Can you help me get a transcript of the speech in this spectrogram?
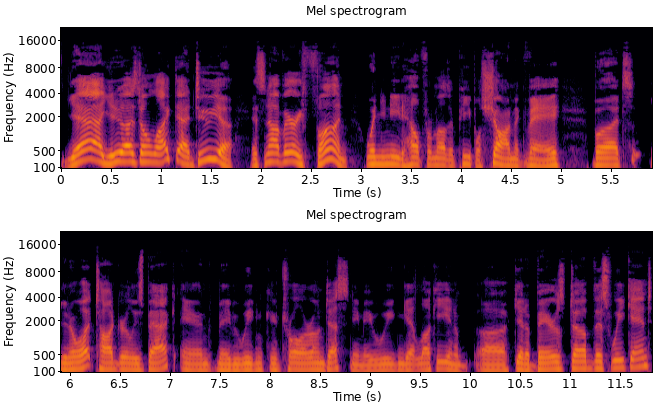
Yeah, you guys don't like that, do you? It's not very fun when you need help from other people, Sean McVay. But you know what? Todd Gurley's back, and maybe we can control our own destiny. Maybe we can get lucky and uh, get a Bears dub this weekend,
